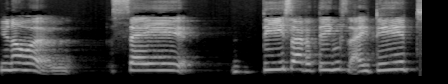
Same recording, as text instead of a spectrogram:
you know, uh, say these are the things I did,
